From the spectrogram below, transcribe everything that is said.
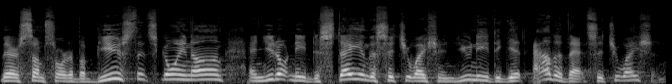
There's some sort of abuse that's going on, and you don't need to stay in the situation. You need to get out of that situation.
